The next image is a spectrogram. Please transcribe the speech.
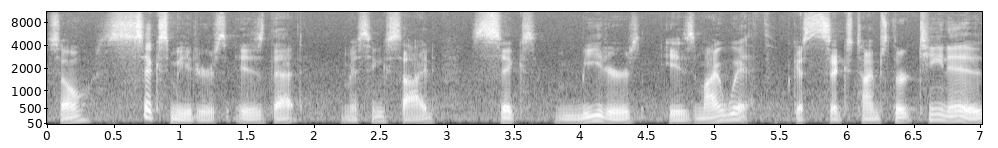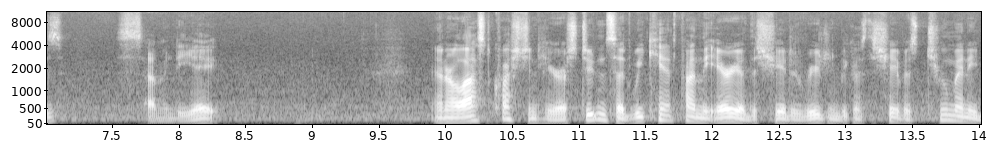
So 6 meters is that missing side. 6 meters is my width, because 6 times 13 is 78. And our last question here, a student said, we can't find the area of the shaded region because the shape has too many,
